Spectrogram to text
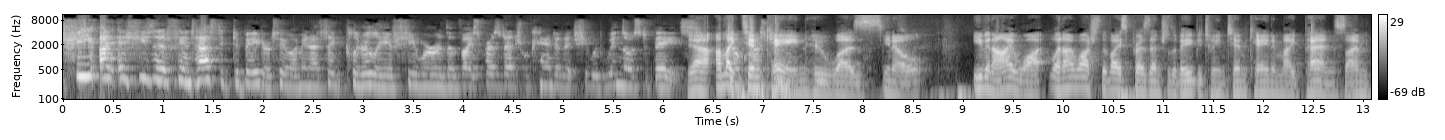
She, I, she's a fantastic debater too. I mean, I think clearly if she were the vice presidential candidate, she would win those debates. Yeah, unlike No Tim question. Kaine, who was, you know, even I wa- when I watched the vice presidential debate between Tim Kaine and Mike Pence, I'm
